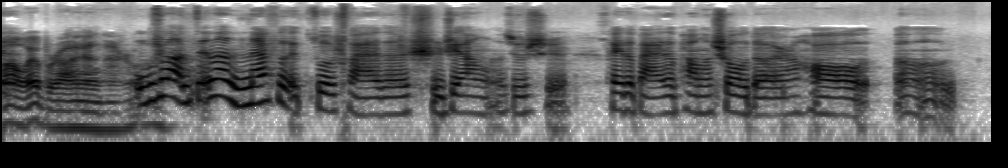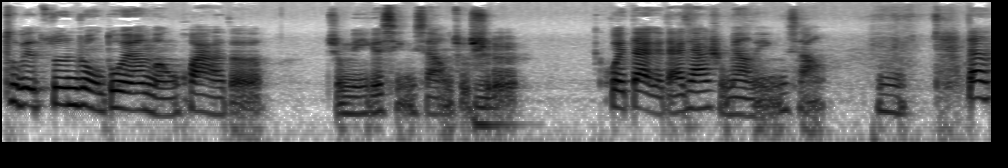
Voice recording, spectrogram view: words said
么？我也不知道现在看什么。我不知道，那 Netflix 做出来的是这样的，就是黑的、白的、胖的、瘦的，然后呃，特别尊重多元文化的这么一个形象，就是会带给大家什么样的影响？嗯，但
